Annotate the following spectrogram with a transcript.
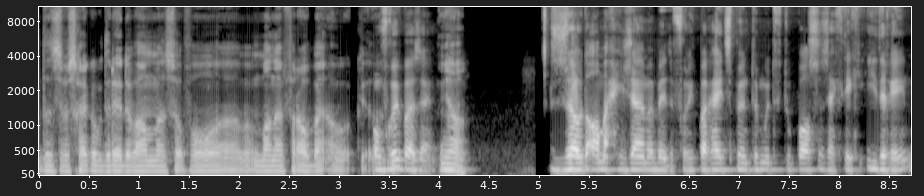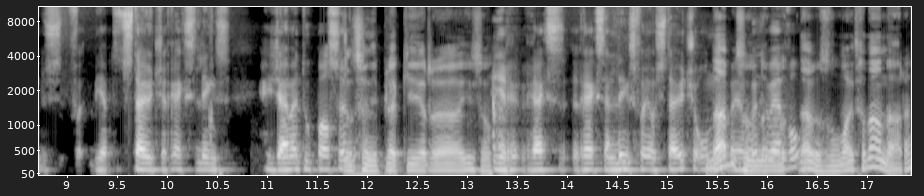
dat is waarschijnlijk ook de reden waarom eh, zoveel eh, mannen en vrouwen bij... Ook, eh, Onvruchtbaar zijn. Ja, Ze zouden allemaal hijama bij de vruchtbaarheidspunten moeten toepassen, zeg tegen iedereen. Dus je hebt het stuitje rechts, links, hijama toepassen. dat zijn die plekken hier, hier zo. Hier rechts, rechts en links van jouw stuitje onder, hebben, bij jouw dat hebben ze nog nooit gedaan daar, hè?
